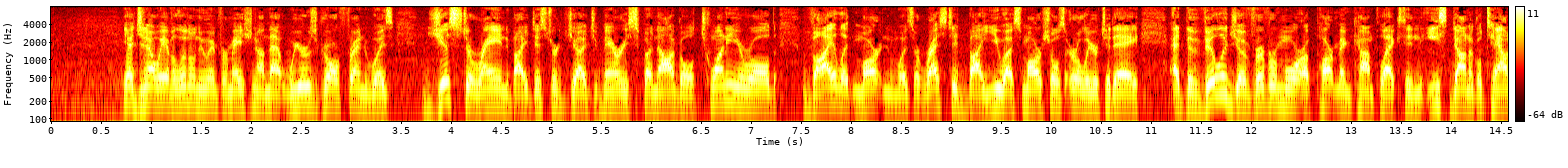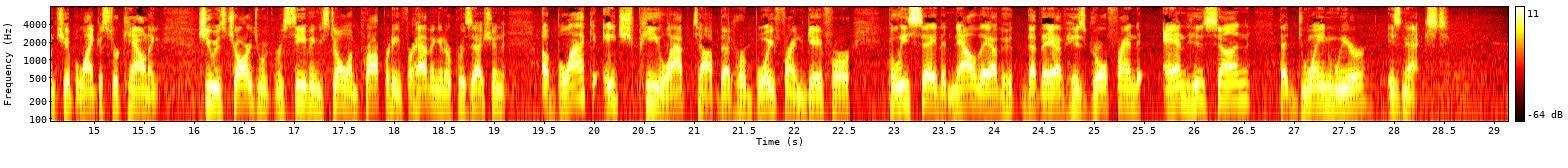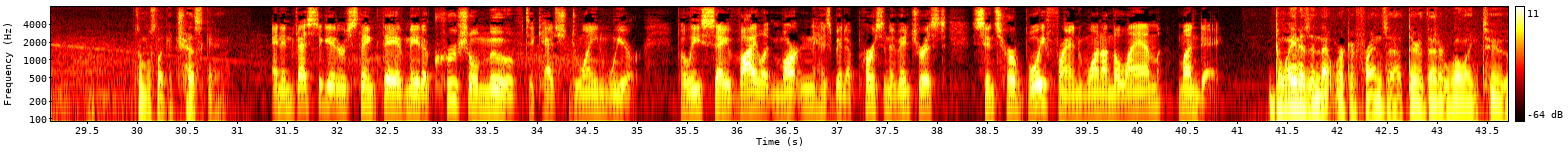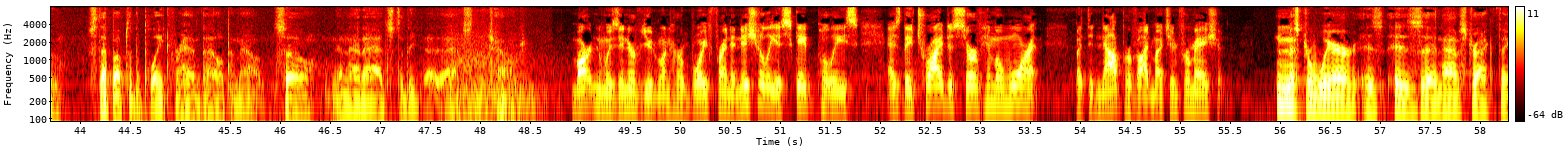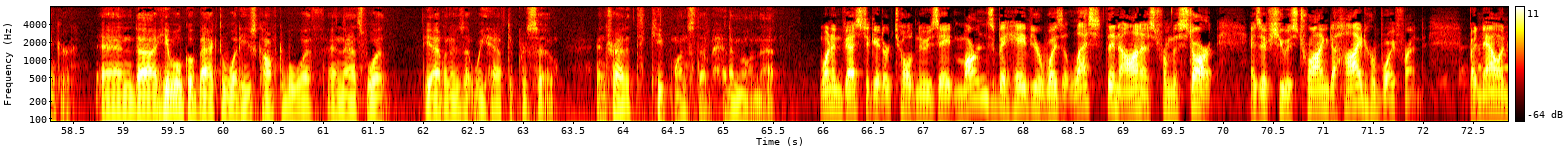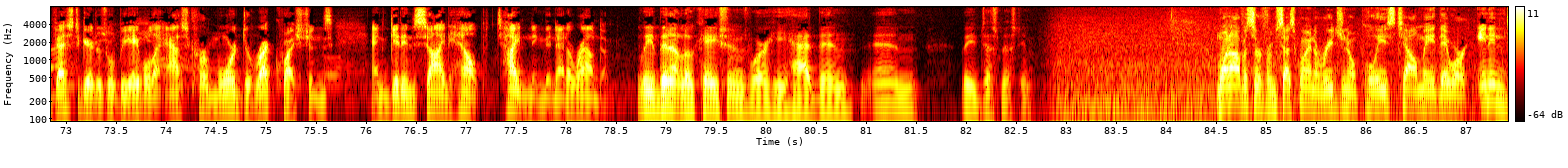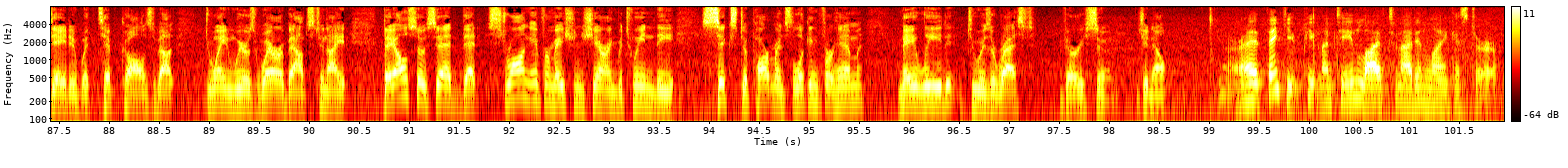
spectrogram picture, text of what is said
Yeah, Janelle, we have a little new information on that. Weir's girlfriend was just arraigned by District Judge Mary Spanagle. 20-year-old Violet Martin was arrested by U.S. Marshals earlier today at the Village of Rivermore apartment complex in East Donegal Township, Lancaster County. She was charged with receiving stolen property for having in her possession a black HP laptop that her boyfriend gave her. Police say that now they have that they have his girlfriend and his son. That Dwayne Weir is next. Almost like a chess game. And investigators think they have made a crucial move to catch Dwayne Weir. Police say Violet Martin has been a person of interest since her boyfriend went on the lam Monday. Dwayne has a network of friends out there that are willing to step up to the plate for him to help him out. So, and that adds to the adds to the challenge. Martin was interviewed when her boyfriend initially escaped police as they tried to serve him a warrant, but did not provide much information. Mr. Weir is, is an abstract thinker, and uh, he will go back to what he's comfortable with, and that's what the avenues that we have to pursue and try to keep one step ahead of him on that. One investigator told News 8 Martin's behavior was less than honest from the start, as if she was trying to hide her boyfriend. But now investigators will be able to ask her more direct questions and get inside help, tightening the net around him. We've been at locations where he had been, and we've just missed him. One officer from Susquehanna Regional Police tell me they were inundated with tip calls about Dwayne Weir's whereabouts tonight. They also said that strong information sharing between the six departments looking for him may lead to his arrest very soon. Janelle? All right. Thank you, Pete Montine, live tonight in Lancaster.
